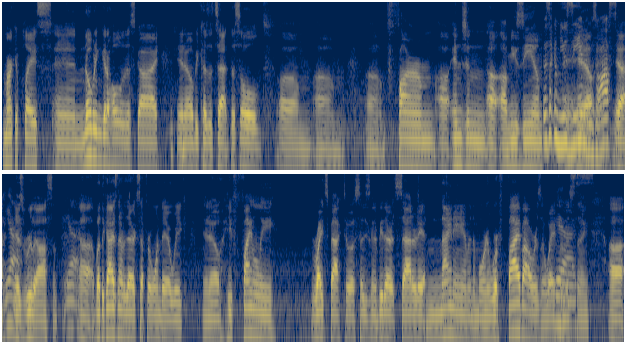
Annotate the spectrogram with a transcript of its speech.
Marketplace, and nobody can get a hold of this guy, you know, because it's at this old um, um, um, farm uh, engine uh, uh, museum. it was like a museum. Yeah, it was awesome. Yeah, Yeah. it was really awesome. yeah. Uh, but the guy's never there except for one day a week. You know, he finally writes back to us, says he's going to be there at Saturday at 9 a.m. in the morning. We're five hours away from this thing. Uh,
